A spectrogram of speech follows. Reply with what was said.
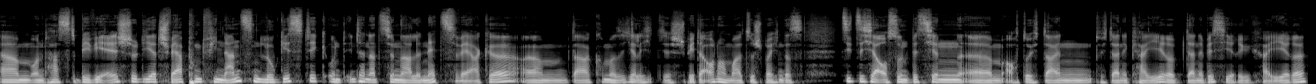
ähm, und hast BWL studiert, Schwerpunkt Finanzen, Logistik und internationale Netzwerke. Ähm, da kommen wir sicherlich später auch nochmal zu sprechen. Das zieht sich ja auch so ein bisschen ähm, auch durch, dein, durch deine Karriere, deine bisherige Karriere.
